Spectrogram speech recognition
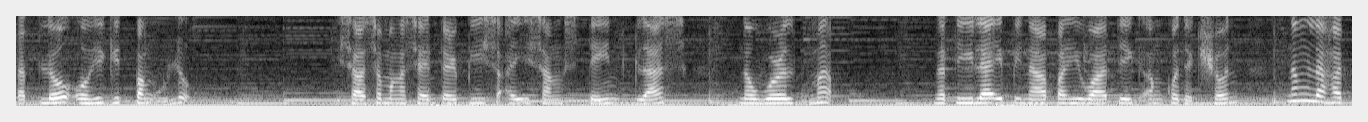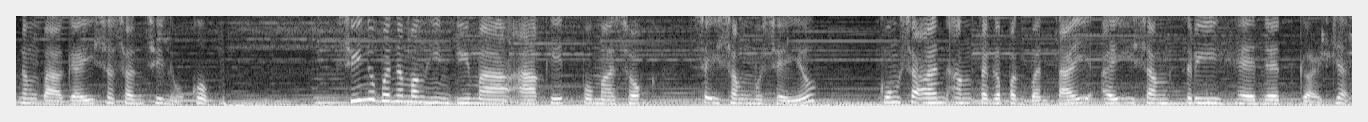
tatlo o higit pang ulo. Isa sa mga centerpiece ay isang stained glass na world map na tila ipinapahiwatig ang koneksyon ng lahat ng bagay sa San Sinukob. Sino ba namang hindi maaakit pumasok sa isang museo kung saan ang tagapagbantay ay isang three-headed guardian?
